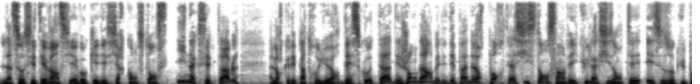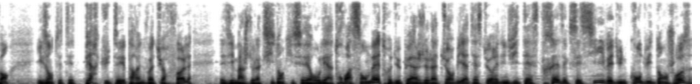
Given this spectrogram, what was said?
La société Vinci a évoqué des circonstances inacceptables alors que des patrouilleurs d'Escota, des gendarmes et des dépanneurs portaient assistance à un véhicule accidenté et ses occupants. Ils ont été percutés par une voiture folle. Les images de l'accident qui s'est déroulé à 300 mètres du péage de la Turbie attesteraient d'une vitesse très excessive et d'une conduite dangereuse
